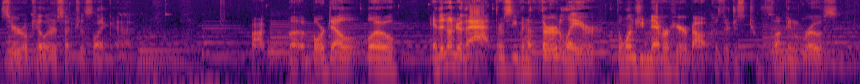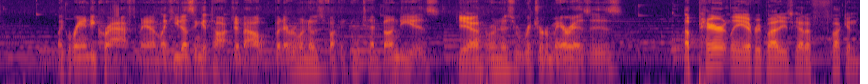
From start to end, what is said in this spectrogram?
serial killers, such as like uh, uh, uh, Bordello, and then under that, there's even a third layer, the ones you never hear about because they're just too fucking gross. Like Randy Kraft, man, like he doesn't get talked about, but everyone knows fucking who Ted Bundy is. Yeah. Everyone knows who Richard Ramirez is. Apparently, everybody's got a fucking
